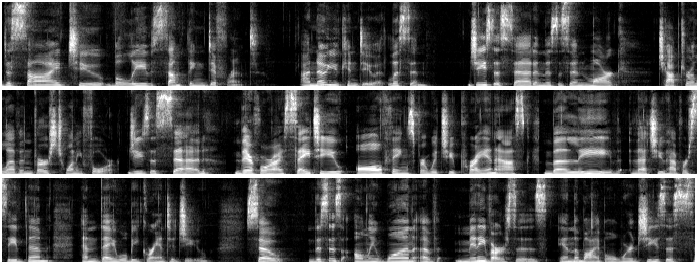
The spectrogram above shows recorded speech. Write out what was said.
decide to believe something different. I know you can do it. Listen, Jesus said, and this is in Mark chapter 11, verse 24. Jesus said, Therefore, I say to you, all things for which you pray and ask, believe that you have received them, and they will be granted you. So, this is only one of many verses in the Bible where Jesus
